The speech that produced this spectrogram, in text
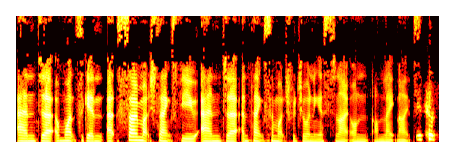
and uh, and once again, uh, so much thanks for you, and uh, and thanks so much for joining us tonight on on late nights. It's a pleasure.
